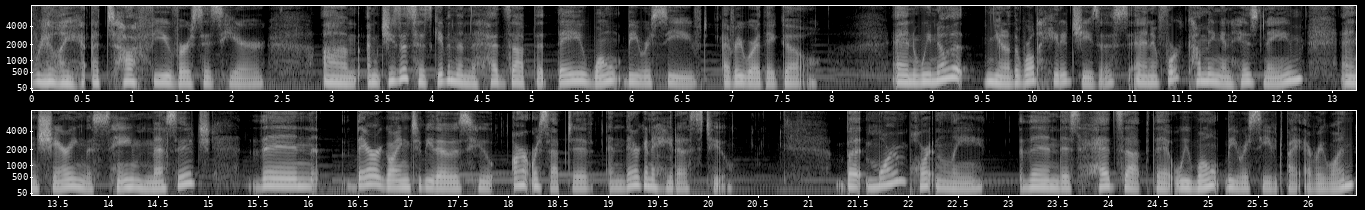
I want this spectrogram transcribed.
really a tough few verses here. Um, and Jesus has given them the heads up that they won't be received everywhere they go. And we know that, you know, the world hated Jesus. And if we're coming in his name and sharing the same message, then there are going to be those who aren't receptive and they're going to hate us too. But more importantly than this heads up that we won't be received by everyone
